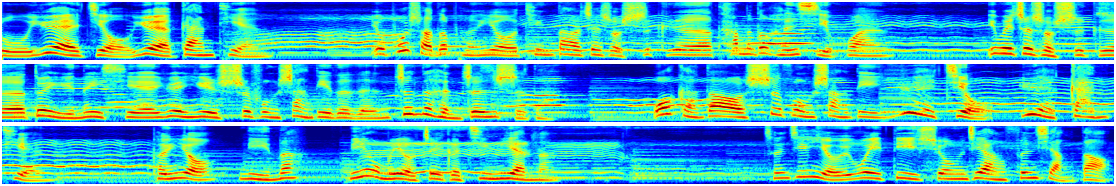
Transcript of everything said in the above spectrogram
主越久越甘甜。有不少的朋友听到这首诗歌，他们都很喜欢，因为这首诗歌对于那些愿意侍奉上帝的人真的很真实的。我感到侍奉上帝越久越甘甜。朋友，你呢？你有没有这个经验呢？曾经有一位弟兄这样分享到：“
